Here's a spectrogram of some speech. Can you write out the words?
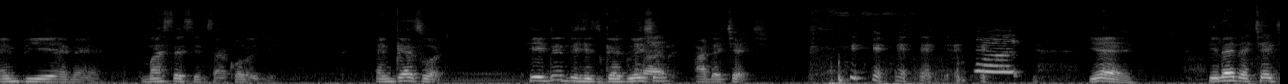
MBA and a master's in psychology. And guess what? He did his graduation at the church. Yeah. He let the church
